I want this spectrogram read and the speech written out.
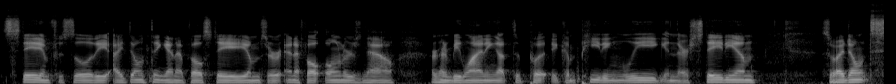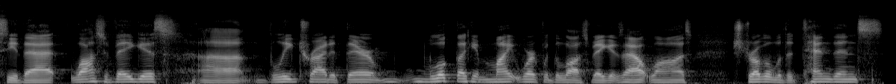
stadium facility. I don't think NFL stadiums or NFL owners now are going to be lining up to put a competing league in their stadium. So I don't see that. Las Vegas, uh, the league tried it there. Looked like it might work with the Las Vegas Outlaws. Struggled with attendance.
